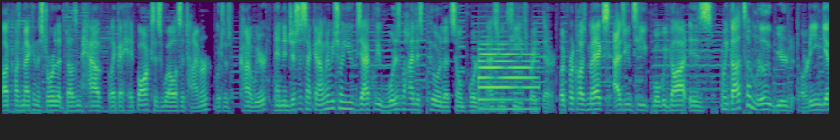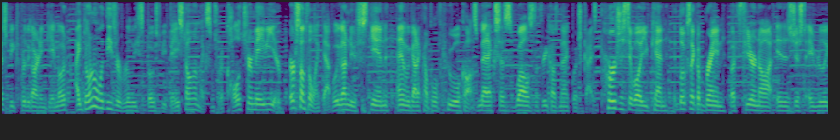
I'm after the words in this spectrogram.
uh, cosmetic in the store that doesn't have like a hitbox as well as a timer, which is kind of weird. And in just a second, I'm going to be showing you exactly what is behind this pillar that's so important. As you can see, it's right there. But for cosmetics, as you can see, what we got is we got some really weird Guardian gifts for the Guardian game mode. I don't know what these are really supposed to be based on, like some sort of culture maybe, or, or something like that. But we got a new skin, and we got a couple of cool cosmetics as well as the free cosmetic, which guys, purchase it while you can. It looks like a brain, but fear not, it is just a really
